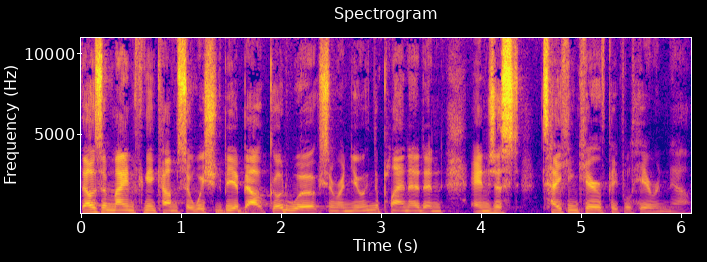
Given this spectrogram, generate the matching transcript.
That was the main thing he comes. So we should be about good works and renewing the planet and, and just taking care of people here and now.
